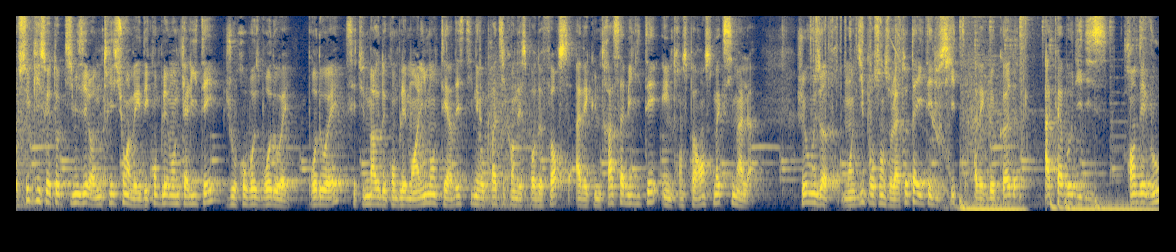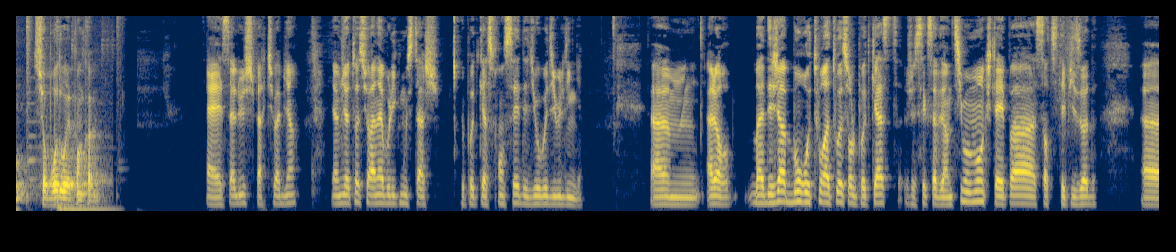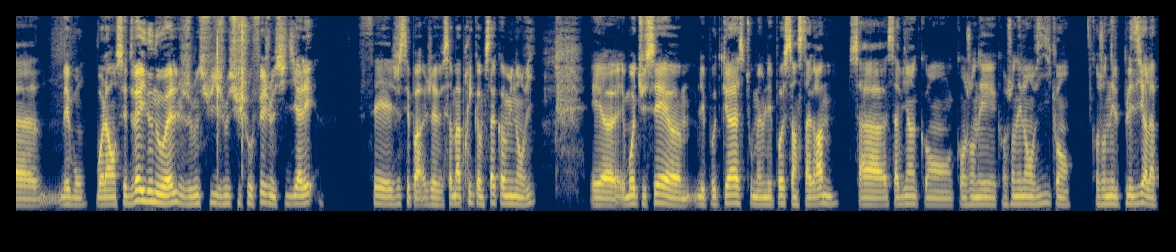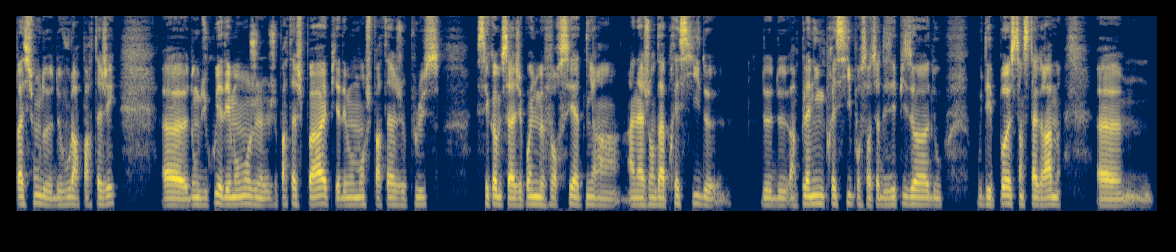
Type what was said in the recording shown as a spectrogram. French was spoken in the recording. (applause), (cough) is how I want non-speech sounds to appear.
Pour ceux qui souhaitent optimiser leur nutrition avec des compléments de qualité, je vous propose Broadway. Broadway, c'est une marque de compléments alimentaires destinée aux pratiquants des sports de force avec une traçabilité et une transparence maximale. Je vous offre moins 10% sur la totalité du site avec le code ACABODY10. Rendez-vous sur broadway.com. Eh, salut, j'espère que tu vas bien. Bienvenue à toi sur Anabolic Moustache, le podcast français dédié au bodybuilding. Euh, alors, bah déjà, bon retour à toi sur le podcast. Je sais que ça faisait un petit moment que je t'avais pas sorti cet épisode. Euh, mais bon, voilà, en cette veille de Noël, je me suis, je me suis chauffé, je me suis dit, allez, c'est, je sais pas, ça m'a pris comme ça, comme une envie. Et, euh, et moi, tu sais, euh, les podcasts ou même les posts Instagram, ça, ça vient quand, quand j'en ai, quand j'en ai l'envie, quand, quand j'en ai le plaisir, la passion de, vouloir partager. Donc du coup, il y a des moments où je, je partage pas, et puis il y a des moments où je partage plus. C'est comme ça. J'ai pas envie de me forcer à tenir un, un agenda précis de, un planning précis pour sortir des épisodes ou, des posts Instagram. Euh,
